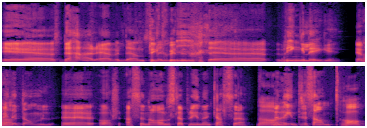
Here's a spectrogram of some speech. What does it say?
Eh, det här är väl den som är lite eh, vinglig. Jag vet Ja. inte om eh, Ars- Arsenal släpper in en kasse. Nej. Men det är intressant. Ja.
